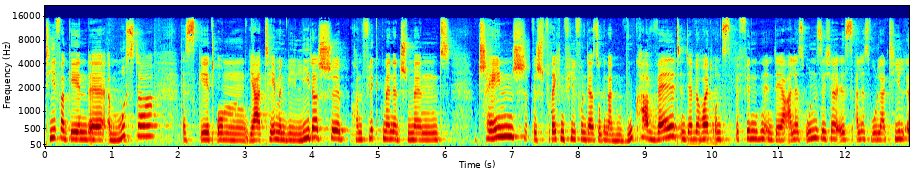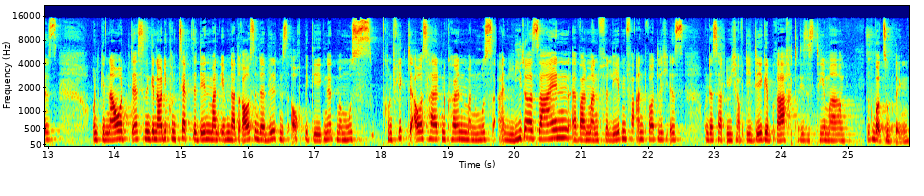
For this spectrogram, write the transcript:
tiefergehende Muster. Es geht um ja, Themen wie Leadership, Konfliktmanagement, Change. Wir sprechen viel von der sogenannten VUCA-Welt, in der wir heute uns befinden, in der alles unsicher ist, alles volatil ist. Und genau das sind genau die Konzepte, denen man eben da draußen in der Wildnis auch begegnet. Man muss Konflikte aushalten können, man muss ein Leader sein, äh, weil man für Leben verantwortlich ist. Und das hat mich auf die Idee gebracht, dieses Thema rüberzubringen.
